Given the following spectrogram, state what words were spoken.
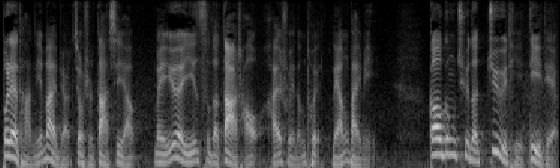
布列塔尼外边就是大西洋，每月一次的大潮，海水能退两百米。高更去的具体地点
